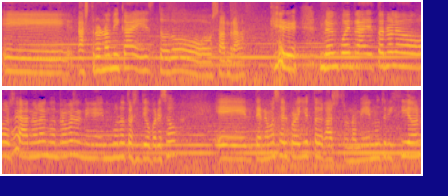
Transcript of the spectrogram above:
eh, gastronómica es todo Sandra, que no encuentra, esto no lo, o sea, no lo encontramos en, ningún otro sitio. Por eso eh, tenemos el proyecto de gastronomía y nutrición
